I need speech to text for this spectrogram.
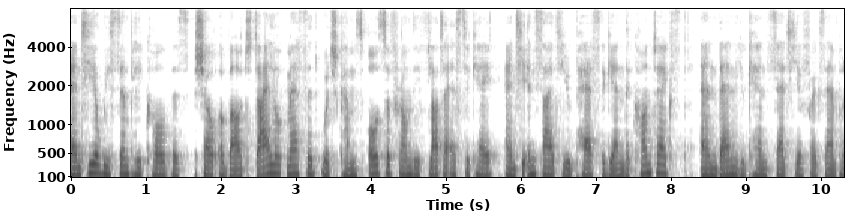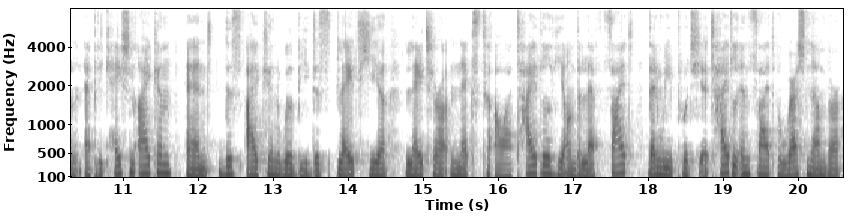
And here we simply call this show about dialog method, which comes also from the Flutter SDK. And here inside you pass again the context and then you can set here for example an application icon. And this icon will be displayed here later next to our title here on the left side. Then we put here a title inside a version number.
